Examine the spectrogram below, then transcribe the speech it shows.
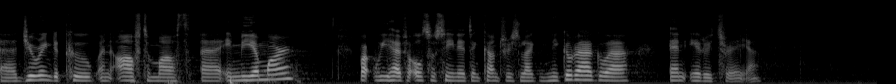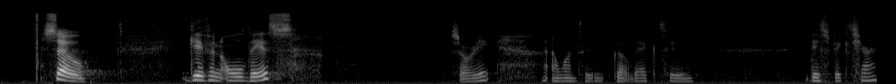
uh, during the coup and aftermath uh, in Myanmar, but we have also seen it in countries like Nicaragua and Eritrea. So, given all this, sorry, I want to go back to this picture.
